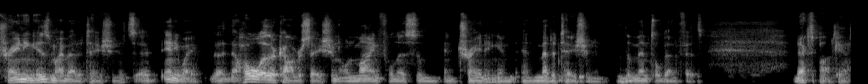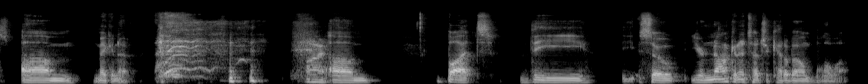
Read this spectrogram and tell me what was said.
training is my meditation. It's uh, anyway, the, the, whole other conversation on mindfulness and, and training and, and, meditation and the mental benefits. Next podcast. Um, make a note. um, but the so you're not going to touch a kettlebell and blow up.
